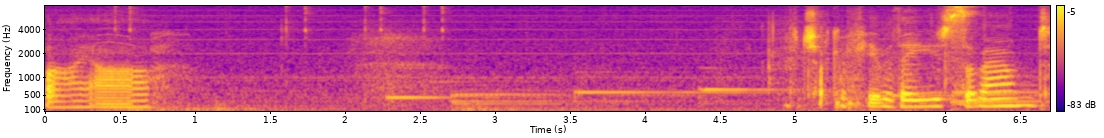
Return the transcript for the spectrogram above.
Fire. chuck a few of these around.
